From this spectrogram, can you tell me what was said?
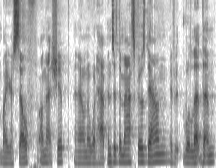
by yourself on that ship and i don't know what happens if the mast goes down if it will let them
